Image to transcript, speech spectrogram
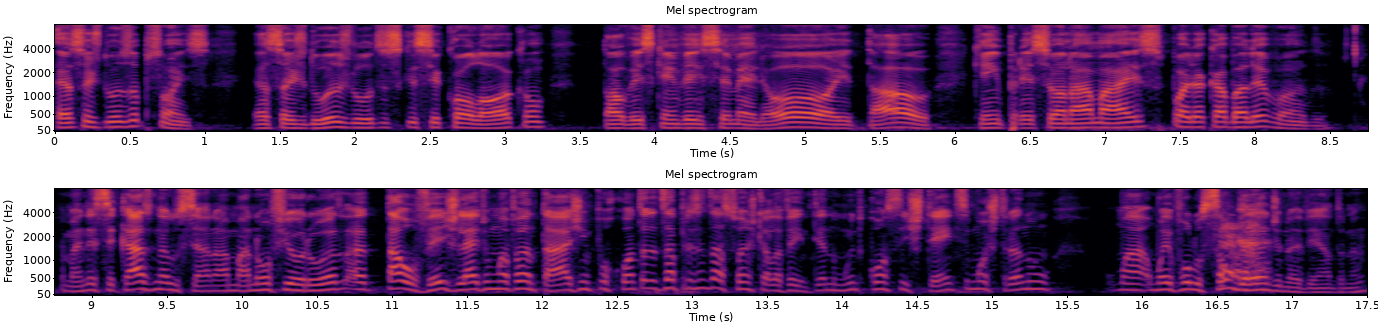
essas duas opções. Essas duas lutas que se colocam, talvez quem vencer melhor e tal, quem impressionar mais, pode acabar levando. É, mas nesse caso, né, Luciano, a Manon Fiorot talvez leve uma vantagem por conta das apresentações que ela vem tendo muito consistentes e mostrando uma, uma evolução é. grande no evento, né?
